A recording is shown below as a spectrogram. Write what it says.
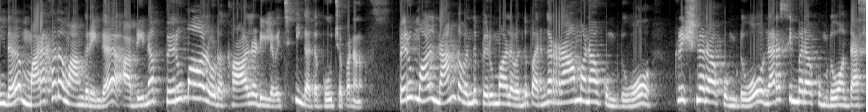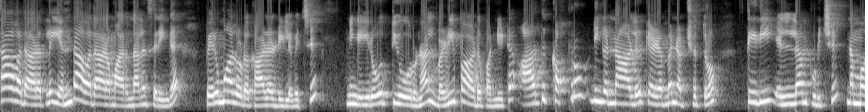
இந்த மரகதம் வாங்குறீங்க அப்படின்னா பெருமாளோட காலடியில் வச்சு நீங்கள் அதை பூஜை பண்ணணும். பெருமாள் நாங்கள் வந்து பெருமாளை வந்து பாருங்கள் ராமனாக கும்பிடுவோம் கிருஷ்ணராக கும்பிடுவோம் நரசிம்மரா கும்பிடுவோம். தசாவதாரத்தில் எந்த அவதாரமாக இருந்தாலும் சரிங்க பெருமாளோட காலடியில் வச்சு நீங்கள் இருபத்தி ஒரு நாள் வழிபாடு பண்ணிவிட்டு அதுக்கப்புறம் நீங்கள் நாலு கிழமை நட்சத்திரம் திதி எல்லாம் பிடிச்சி நம்ம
